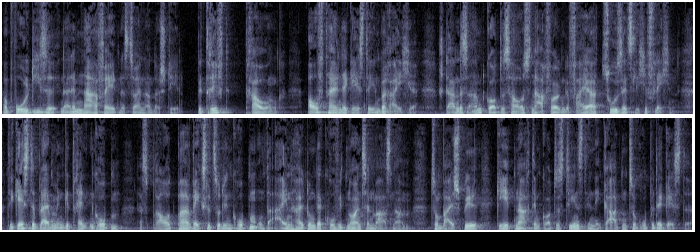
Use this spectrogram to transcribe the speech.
obwohl diese in einem Nahverhältnis zueinander stehen. Betrifft Trauung. Aufteilen der Gäste in Bereiche. Standesamt, Gotteshaus, nachfolgende Feier, zusätzliche Flächen. Die Gäste bleiben in getrennten Gruppen. Das Brautpaar wechselt zu den Gruppen unter Einhaltung der Covid-19-Maßnahmen. Zum Beispiel geht nach dem Gottesdienst in den Garten zur Gruppe der Gäste.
